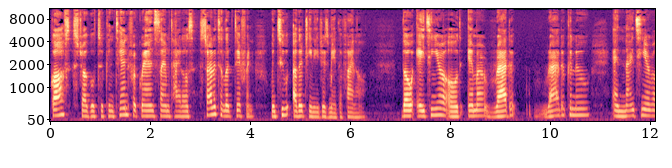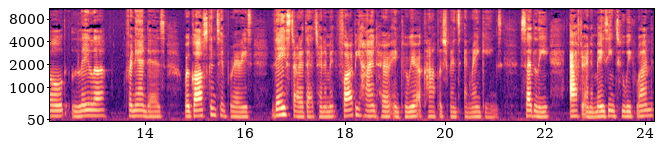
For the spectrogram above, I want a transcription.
Gauff's struggle to contend for Grand Slam titles started to look different when two other teenagers made the final. Though 18 year old Emma Rad- Raducanu and 19 year old Leylah Fernandez were Gauff's contemporaries, they started that tournament far behind her in career accomplishments and rankings. Suddenly, after an amazing two week run,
